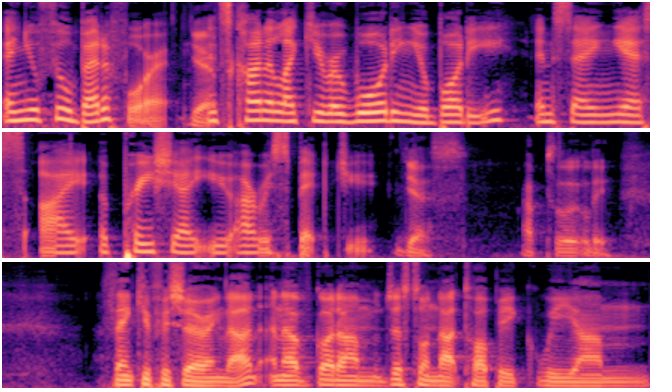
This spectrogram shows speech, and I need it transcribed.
and you'll feel better for it. Yeah. It's kind of like you're rewarding your body and saying, Yes, I appreciate you, I respect you. Yes, absolutely. Thank you for sharing that. And I've got um just on that topic, we um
